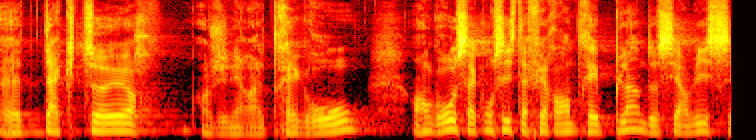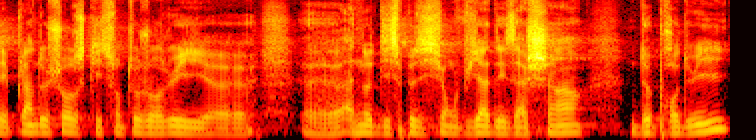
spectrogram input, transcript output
euh, d'acteurs en général très gros. En gros, ça consiste à faire rentrer plein de services et plein de choses qui sont aujourd'hui euh, à notre disposition via des achats de produits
